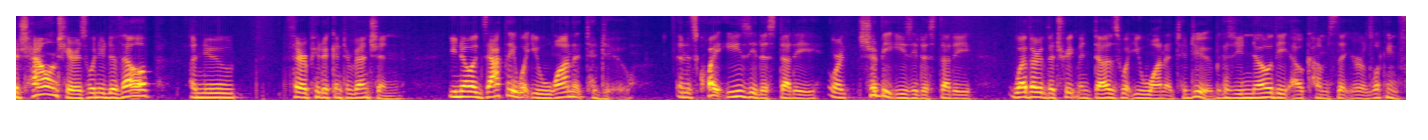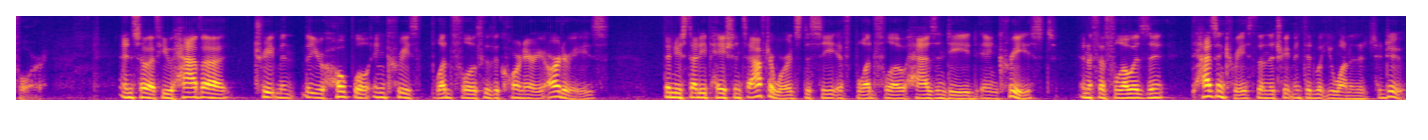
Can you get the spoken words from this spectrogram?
The challenge here is when you develop a new therapeutic intervention, you know exactly what you want it to do. And it's quite easy to study, or it should be easy to study, whether the treatment does what you want it to do because you know the outcomes that you're looking for. And so if you have a treatment that you hope will increase blood flow through the coronary arteries, then you study patients afterwards to see if blood flow has indeed increased. And if the flow in, has increased, then the treatment did what you wanted it to do.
